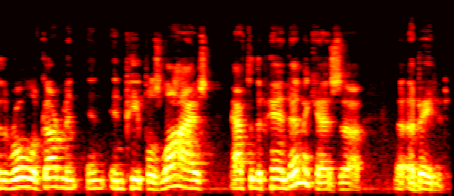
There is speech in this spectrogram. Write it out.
to the role of government in, in people's lives after the pandemic has uh, abated.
